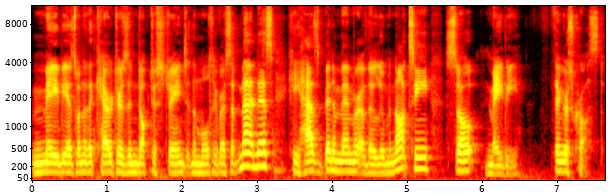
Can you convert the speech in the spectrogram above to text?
Maybe as one of the characters in Doctor Strange in the Multiverse of Madness, he has been a member of the Illuminati, so maybe. Fingers crossed.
